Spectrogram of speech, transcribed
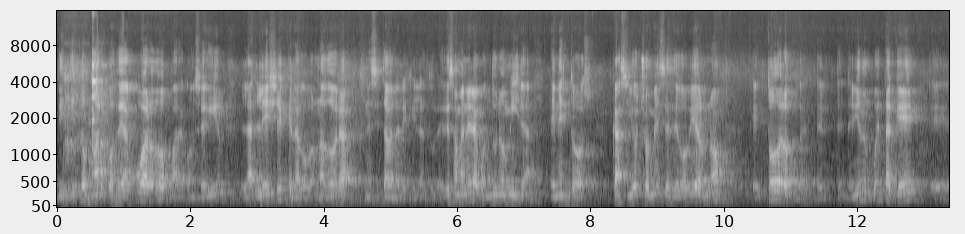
distintos marcos de acuerdo para conseguir las leyes que la gobernadora necesitaba en la legislatura. Y de esa manera, cuando uno mira en estos casi ocho meses de gobierno, eh, todos los, eh, teniendo en cuenta que eh,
